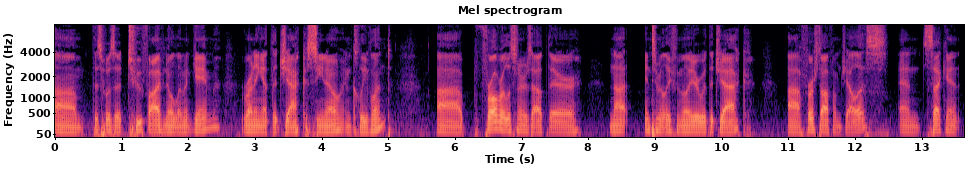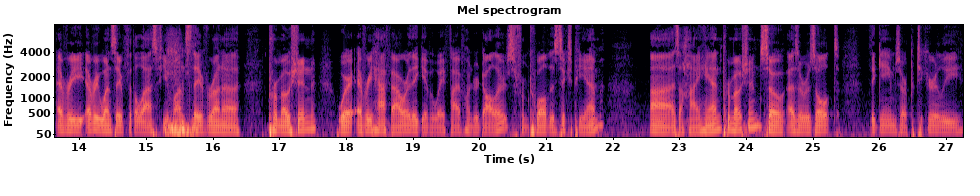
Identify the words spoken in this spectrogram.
Um, this was a 2 5 no limit game running at the Jack Casino in Cleveland. Uh, for all of our listeners out there not intimately familiar with the Jack, uh, first off, I'm jealous. And second, every every Wednesday for the last few months, they've run a promotion where every half hour they give away $500 from 12 to 6 p.m. Uh, as a high hand promotion. So as a result, the games are particularly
